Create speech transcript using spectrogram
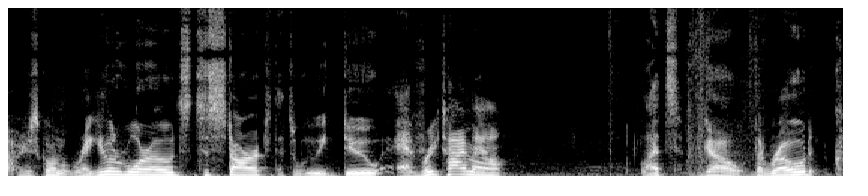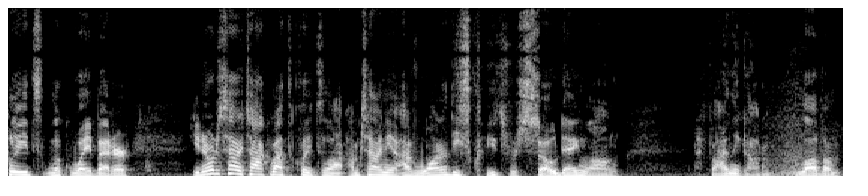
We're just going regular roads to start. That's what we do every time out. Let's go. The road cleats look way better. You notice how I talk about the cleats a lot? I'm telling you, I've wanted these cleats for so dang long. I finally got them. Love them.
